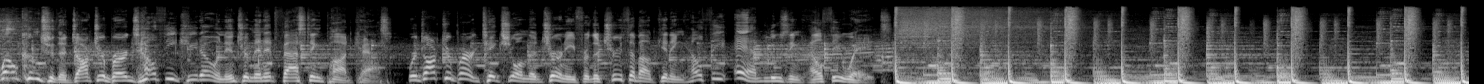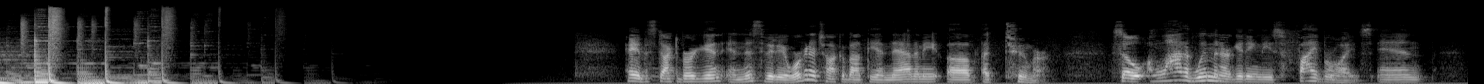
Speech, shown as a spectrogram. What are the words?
Welcome to the Dr. Berg's Healthy Keto and Intermittent Fasting Podcast, where Dr. Berg takes you on the journey for the truth about getting healthy and losing healthy weight. Hey, this is Dr. Berg again. In this video, we're going to talk about the anatomy of a tumor. So, a lot of women are getting these fibroids, and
